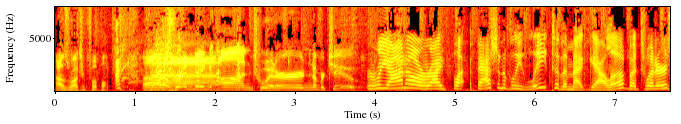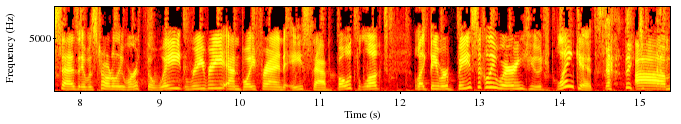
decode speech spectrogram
I was watching football. Uh, trending on Twitter, number two. Rihanna arrived fla- fashionably late to the Met Gala, but Twitter says it was totally worth the wait. Riri and boyfriend ASAP both looked like they were basically wearing huge blankets. um,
